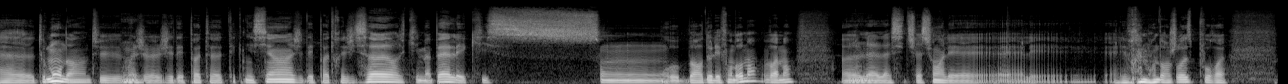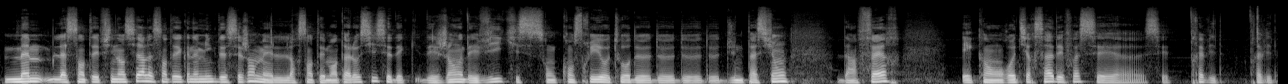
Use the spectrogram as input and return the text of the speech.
euh, tout le monde. Hein, tu, Moi, je- j'ai des potes euh, techniciens, j'ai des potes régisseurs qui m'appellent et qui sont au bord de l'effondrement, vraiment. Euh, la, la situation, elle est, elle est, elle est vraiment dangereuse pour même la santé financière, la santé économique de ces gens, mais leur santé mentale aussi. C'est des, des gens, des vies qui se sont construits autour de, de- de- de- d'une passion, d'un faire. Et quand on retire ça, des fois, c'est, c'est très vide, très vide.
